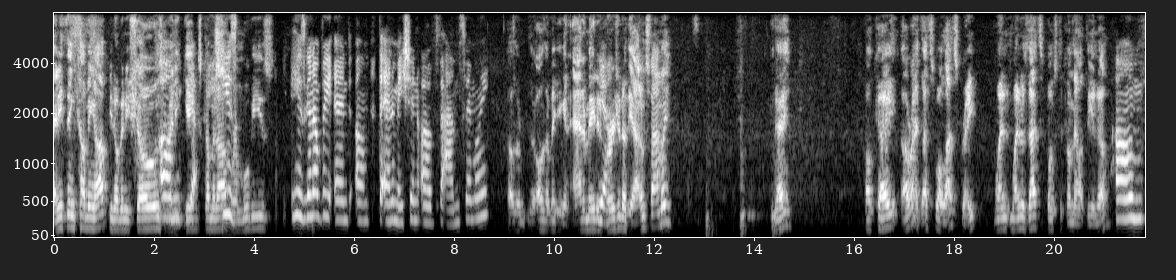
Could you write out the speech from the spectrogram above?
Anything coming up? You know, of any shows or Um, any gigs yeah. coming up He's- or movies? He's gonna be in um, the animation of the Addams Family. Oh they're, they're- oh, they're making an animated Yeah. version of the Addams Family. Okay. Okay. All right. That's well. That's great. When when is that supposed to come out? Do you know? Um,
